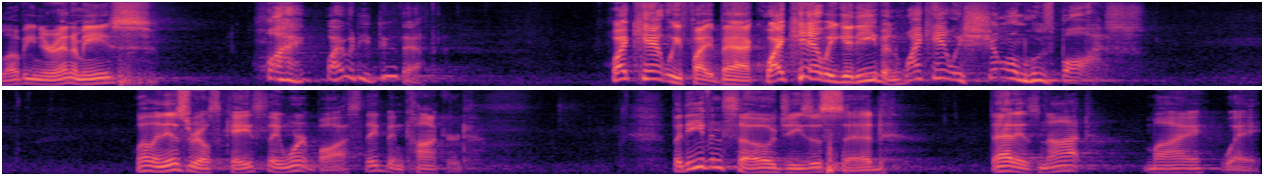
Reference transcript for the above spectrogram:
loving your enemies. Why? Why would he do that? Why can't we fight back? Why can't we get even? Why can't we show them who's boss? Well, in Israel's case, they weren't boss, they'd been conquered. But even so, Jesus said, That is not my way.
